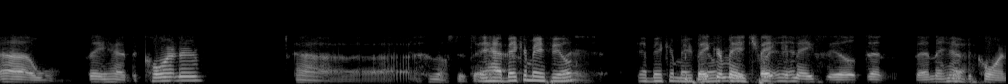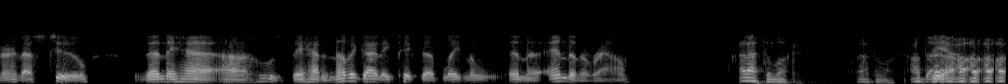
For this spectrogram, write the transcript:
Uh, they had the corner. Uh, who else did they? They had? Baker Mayfield. They had Baker Mayfield. Baker, May- tra- Baker Mayfield. Then then they had Yeah. the corner. That's two. Then they had uh who? They had another guy they picked up late in the in the end of the round. I'd have to look. I'd have to look. I'll, Yeah. I, I, I,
